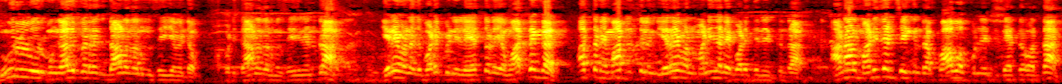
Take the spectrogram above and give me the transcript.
நூறில் ஒரு பங்காவது பிறகு தான தர்மம் செய்ய வேண்டும். அப்படி தான தர்மம் செய்ய என்றால் இறைவனது படைப்பினில் எத்தனைய மாற்றங்கள் அத்தனை மாற்றத்திலும் இறைவன் மனிதனை படைத்து நிற்கின்றான். ஆனால் மனிதன் செய்கின்ற பாவ புண்ணியத்துக்கு ஏற்றவர் தான்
